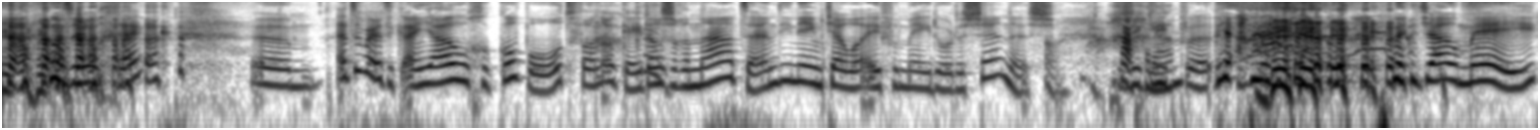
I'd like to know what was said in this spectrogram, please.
dat was heel gek. Ehm, en toen werd ik aan jou gekoppeld van, oké, dat is Renate en die neemt jou wel even mee door de scènes. Oh, ja, Dus ik liep eh, ja, met, jou, met jou mee.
